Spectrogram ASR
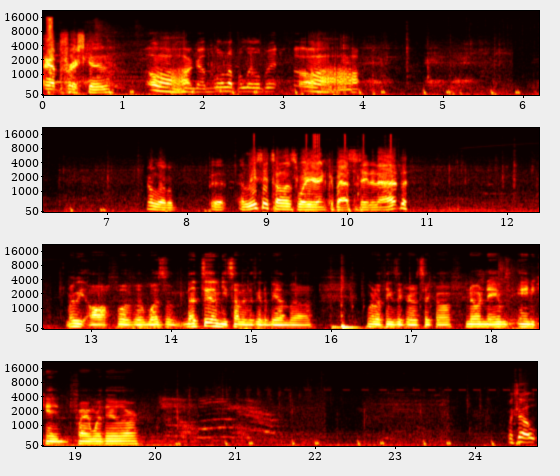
I got the first kid. Oh, I got blown up a little bit. Oh. A little bit. At least they tell us where you're incapacitated at. Maybe off of it wasn't. That's gonna be something that's gonna be on the one of the things they're gonna take off. No names, and you can't find where they are. Watch out.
